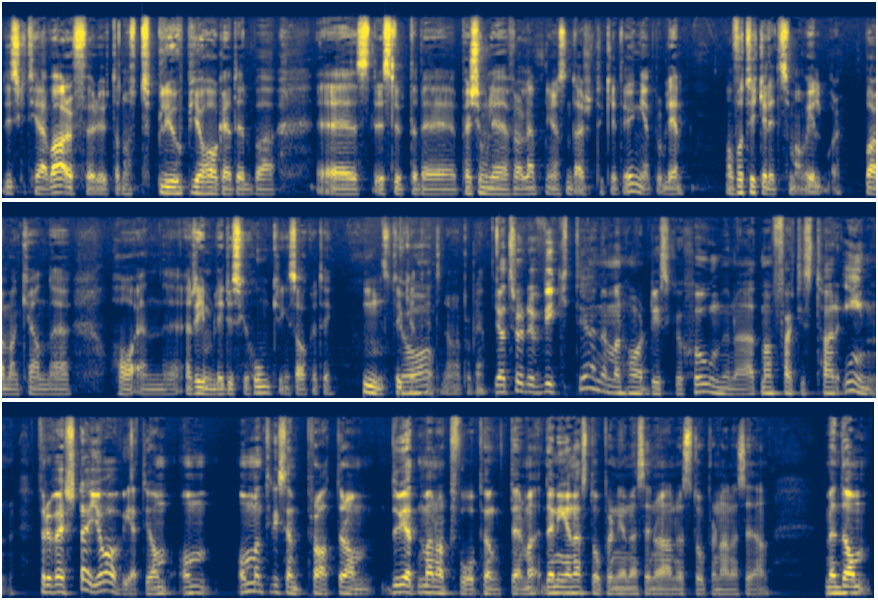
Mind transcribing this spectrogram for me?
diskutera varför utan att bli uppjagad eller bara eh, sluta med personliga förolämpningar och sånt där så tycker jag att det är inga problem. Man får tycka lite som man vill bara. Bara man kan eh, ha en, en rimlig diskussion kring saker och ting. Mm. Så tycker Ja. jag att det inte är några problem. Jag tror det viktiga när man har diskussionerna att man faktiskt tar in. För det värsta jag vet är om, om, om man till exempel pratar om, du vet man har två punkter. Den ena står på den ena sidan och den andra står på den andra sidan. Men de,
